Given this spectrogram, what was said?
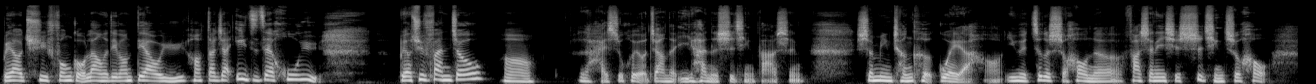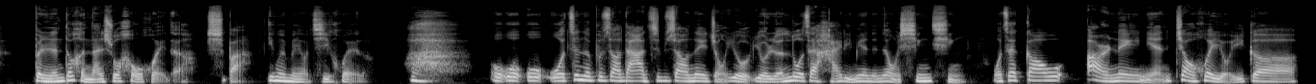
不要去疯狗浪的地方钓鱼，好，大家一直在呼吁。不要去泛舟啊，还是会有这样的遗憾的事情发生。生命诚可贵啊，哦，因为这个时候呢，发生了一些事情之后，本人都很难说后悔的，是吧？因为没有机会了啊！我我我我真的不知道大家知不知道那种有有人落在海里面的那种心情。我在高二那一年，教会有一个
